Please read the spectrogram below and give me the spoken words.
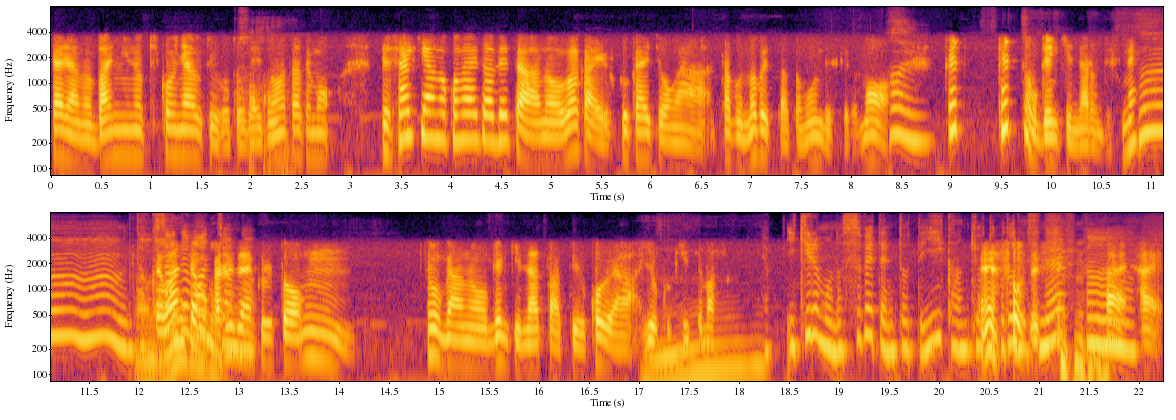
やはりあの万人の気候に合うということで、どなたでも、で最近あの、この間出たあの若い副会長が多分述べてたと思うんですけども、はい。ペッペットも元気になるんですね。うんうん。たくでさんでワンちゃんもワンちゃんが軽井沢に来ると、うん、すごくあの元気になったっていう声はよく聞いてます。生きるものすべてにとっていい環境ってことですね。うん。はい、はい。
